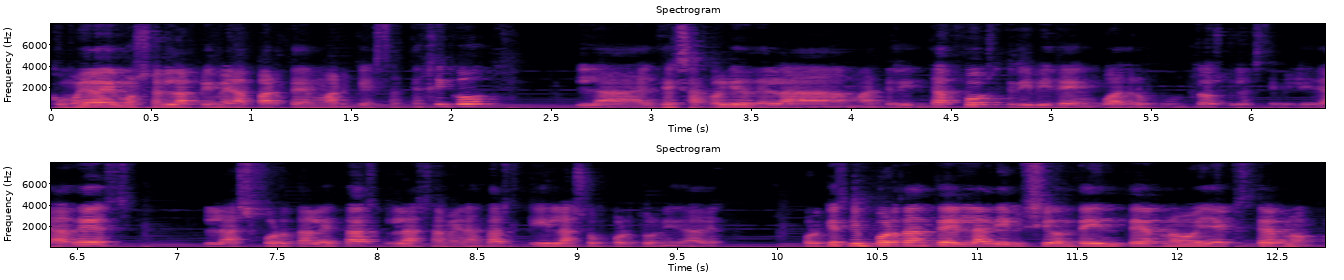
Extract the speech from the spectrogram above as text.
Como ya vimos en la primera parte de marketing estratégico, el desarrollo de la matriz DAFO se divide en cuatro puntos, las debilidades, las fortalezas, las amenazas y las oportunidades. ¿Por qué es importante la división de interno y externo?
